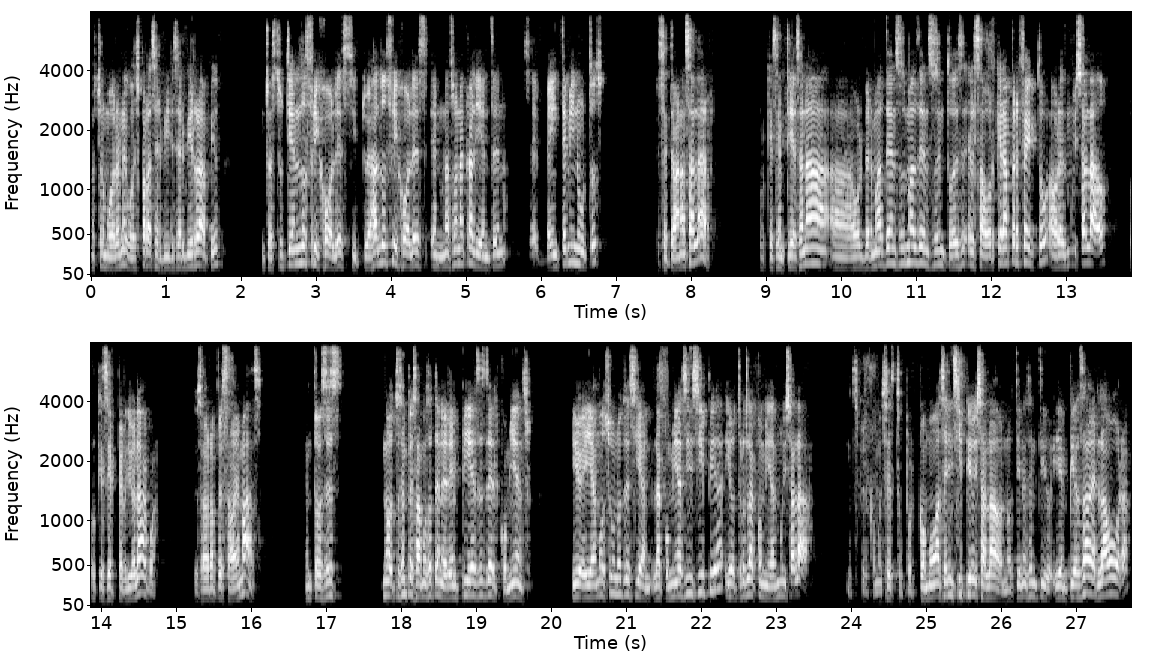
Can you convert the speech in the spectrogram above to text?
nuestro modelo de negocio para servir y servir rápido. Entonces tú tienes los frijoles, si tú dejas los frijoles en una zona caliente en 20 minutos, pues se te van a salar, porque se empiezan a, a, volver más densos, más densos, entonces el sabor que era perfecto ahora es muy salado porque se perdió el agua, entonces ahora pues sabe más. Entonces nosotros empezamos a tener empiezas desde el comienzo y veíamos unos decían la comida es insípida y otros la comida es muy salada. Entonces, pero ¿cómo es esto? ¿Por ¿Cómo va a ser insípido y salado? No tiene sentido. Y empiezas a ver la hora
